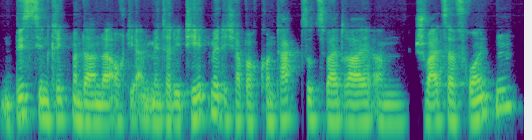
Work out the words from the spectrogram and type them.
ein bisschen kriegt man dann da auch die Mentalität mit. Ich habe auch Kontakt zu zwei, drei ähm, Schweizer Freunden.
